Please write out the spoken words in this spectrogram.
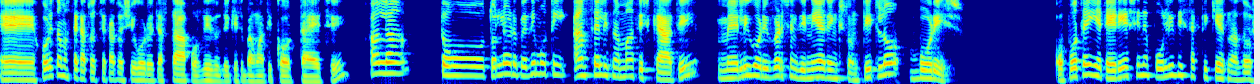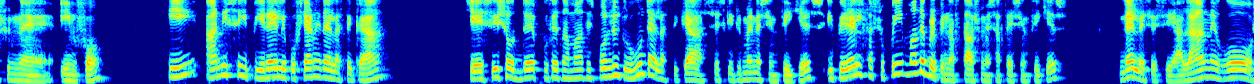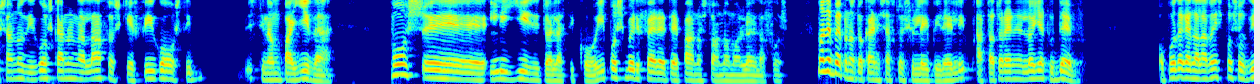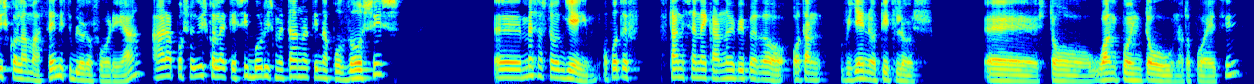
ε, χωρίς να είμαστε 100% σίγουροι ότι αυτά αποδίδονται και στην πραγματικότητα έτσι. Αλλά το, το λέω ρε παιδί μου ότι αν θέλεις να μάθεις κάτι, με λίγο reverse engineering στον τίτλο, μπορείς. Οπότε οι εταιρείες είναι πολύ διστακτικές να δώσουν ε, info. Ή αν είσαι η Pirelli που φτιάχνει τα ελαστικά και εσύ είσαι ο dev που θες να μάθεις πώς λειτουργούν τα ελαστικά σε συγκεκριμένες συνθήκες, η Pirelli θα σου πει: Μα δεν πρέπει να φτάσουμε σε αυτές τις συνθήκες. Ναι, λες εσύ, αλλά αν εγώ, σαν οδηγός, κάνω ένα λάθος και φύγω στην, στην αμπαγίδα πώς ε, λυγίζει το ελαστικό ή πώς συμπεριφέρεται πάνω στο ανώμαλο έδαφος; Μα δεν πρέπει να το κάνεις αυτό, σου λέει η Πιρέλη. Αυτά τώρα είναι λόγια του dev. Οπότε καταλαβαίνεις πόσο δύσκολα μαθαίνεις την πληροφορία, άρα πόσο δύσκολα και εσύ μπορείς μετά να την αποδώσεις ε, μέσα στο game. Οπότε φτάνει σε ένα ικανό επίπεδο όταν βγαίνει ο τίτλος ε, στο 1.0, να το πω έτσι.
